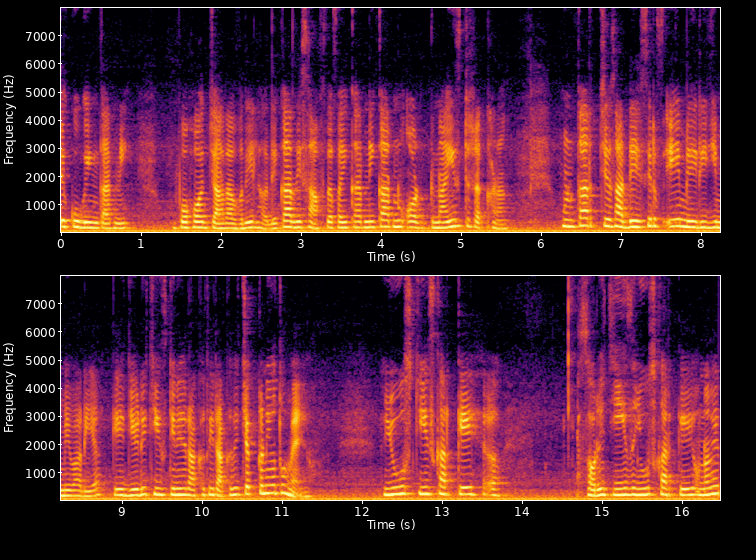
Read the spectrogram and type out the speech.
ਤੇ ਕੁਕਿੰਗ ਕਰਨੀ ਬਹੁਤ ਜ਼ਿਆਦਾ ਵਧੀਆ ਲੱਗਦੀ। ਘਰ ਦੀ ਸਾਫ਼ ਸਫ਼ਾਈ ਕਰਨੀ, ਘਰ ਨੂੰ ਆਰਗੇਨਾਈਜ਼ਡ ਰੱਖਣਾ। ਹੁਣ ਘਰ 'ਚ ਸਾਡੇ ਸਿਰਫ ਇਹ ਮੇਰੀ ਜ਼ਿੰਮੇਵਾਰੀ ਆ ਕਿ ਜਿਹੜੀ ਚੀਜ਼ ਜਿਹਨੇ ਰੱਖਦੀ ਰੱਖਦੀ ਚੱਕਣੀ ਉਹ ਤੋਂ ਮੈਂ ਆ। ਯੂਜ਼ ਚੀਜ਼ ਕਰਕੇ ਸੌਰੀ ਚੀਜ਼ ਯੂਜ਼ ਕਰਕੇ ਉਹਨਾਂ ਨੇ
